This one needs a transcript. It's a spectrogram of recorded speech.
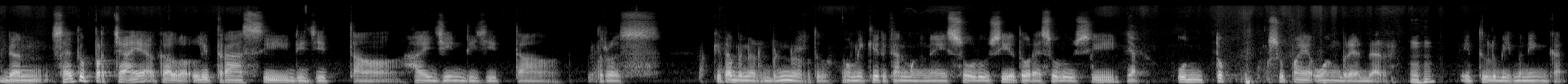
Dan saya tuh percaya kalau literasi digital, hygiene digital, terus kita benar-benar tuh memikirkan mengenai solusi atau resolusi Yap. untuk supaya uang beredar itu lebih meningkat.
